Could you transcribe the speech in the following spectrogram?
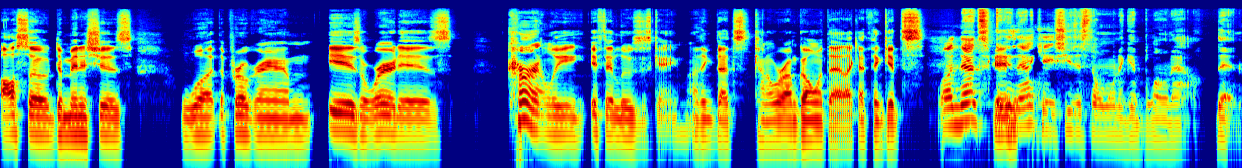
also diminishes what the program is or where it is currently if they lose this game. I think that's kind of where I'm going with that. Like I think it's well, in that's Is- in that case, you just don't want to get blown out. Then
